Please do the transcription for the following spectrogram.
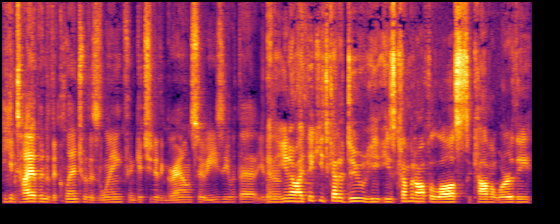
He can tie up into the clinch with his length and get you to the ground so easy with that, you know? And you know, I think he's kind of due. He, he's coming off a loss to Khama Worthy.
